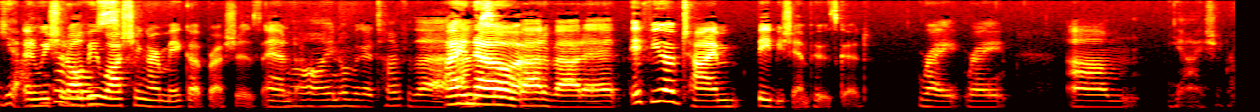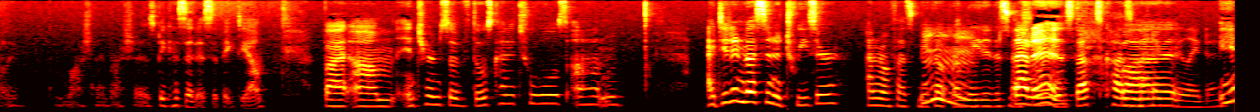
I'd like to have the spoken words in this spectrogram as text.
Yeah, And we should all be washing our makeup brushes. And Oh, I know we got time for that. I I'm know. so bad about it. if you have time, baby shampoo is good. Right, right. Um, yeah, I should probably wash my brushes because it is a big deal. But um, in terms of those kind of tools, um, I did invest in a tweezer. I don't know if that's makeup Mm, related, That especially. is. That's cosmetic but- related. Yeah,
